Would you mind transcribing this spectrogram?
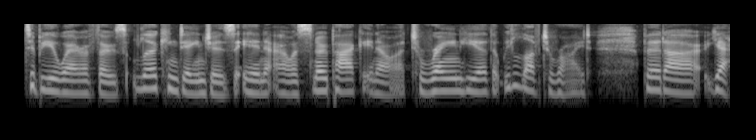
to be aware of those lurking dangers in our snowpack, in our terrain here that we love to ride. But uh, yeah,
